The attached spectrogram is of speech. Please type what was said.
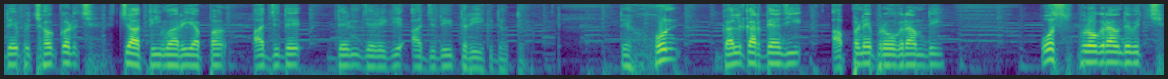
ਦੇ ਪਿਛੋਕੜ 'ਚ ਝਾਤੀ ਮਾਰੀ ਆਪਾਂ ਅੱਜ ਦੇ ਦਿਨ ਜਿਹੜੀ ਕਿ ਅੱਜ ਦੀ ਤਰੀਕ ਦੇ ਉੱਤੇ। ਤੇ ਹੁਣ ਗੱਲ ਕਰਦੇ ਹਾਂ ਜੀ ਆਪਣੇ ਪ੍ਰੋਗਰਾਮ ਦੀ। ਉਸ ਪ੍ਰੋਗਰਾਮ ਦੇ ਵਿੱਚ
